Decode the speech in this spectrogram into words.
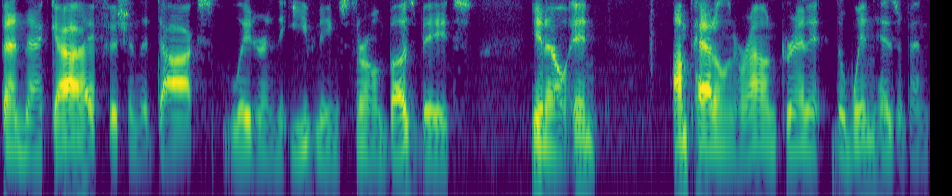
been that guy fishing the docks later in the evenings throwing buzz baits, you know, and I'm paddling around. Granted, the wind hasn't been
